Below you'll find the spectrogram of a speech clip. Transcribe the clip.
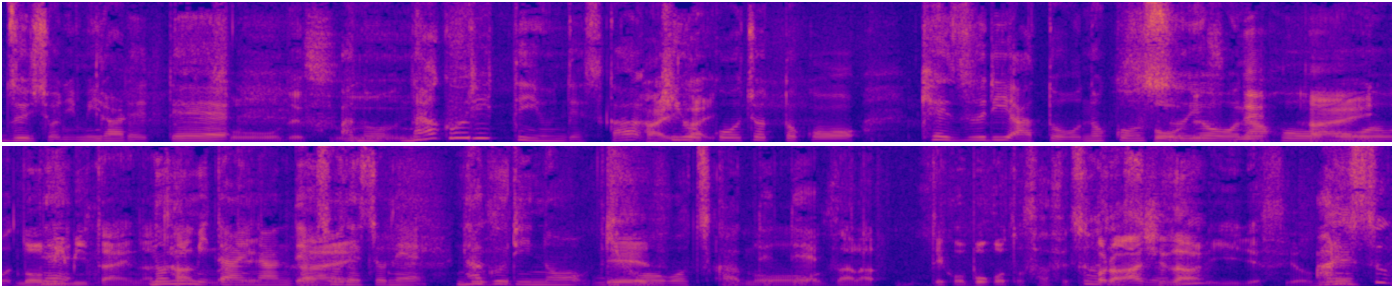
随所に見られて、そうです。あの殴りっていうんですか、はいはい、木をこうちょっとこう削り跡を残すような方法ね、ね。はい、のみみたいなのみみたいなんで、はい、そうですよね。殴りの技法を使ってて。ざらでこぼことさせて。これ足触りいいですよね。あれすっ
